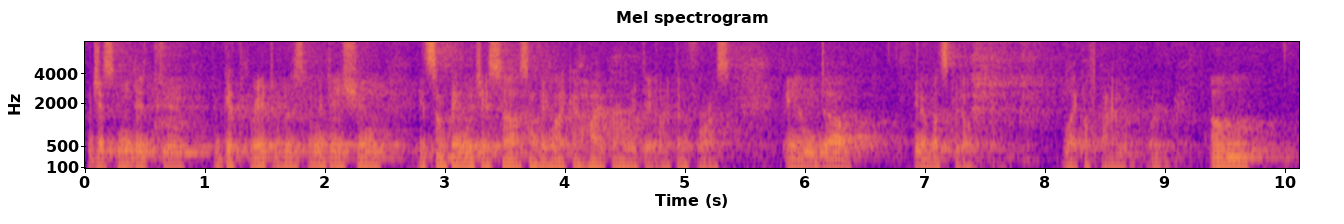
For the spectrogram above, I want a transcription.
which is needed to, to, get rid of this limitation, it's something which is uh, something like a high priority item for us. And uh, you know, but still, lack of time, whatever. Um,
